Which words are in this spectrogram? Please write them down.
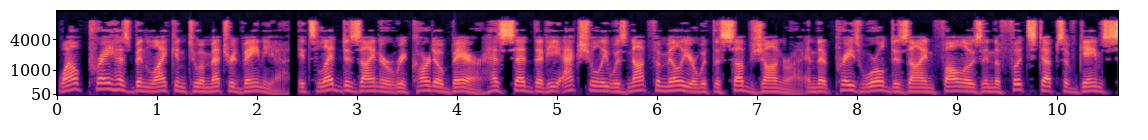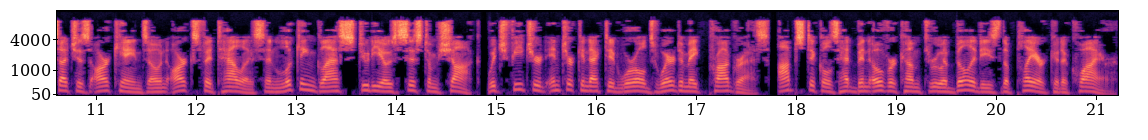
While Prey has been likened to a Metroidvania, its lead designer Ricardo Bare has said that he actually was not familiar with the sub-genre and that Prey's world design follows in the footsteps of games such as Arkane's own Arx Fatalis and Looking Glass Studios' System Shock, which featured interconnected worlds where to make progress, obstacles had been overcome through abilities the player could acquire.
